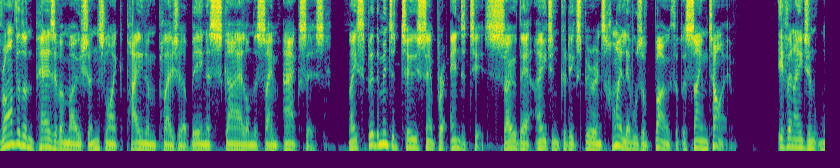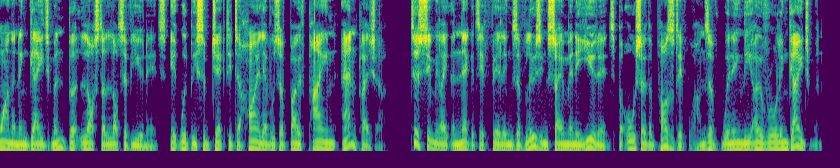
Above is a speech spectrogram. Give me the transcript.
Rather than pairs of emotions like pain and pleasure being a scale on the same axis, they split them into two separate entities so their agent could experience high levels of both at the same time. If an agent won an engagement but lost a lot of units, it would be subjected to high levels of both pain and pleasure to simulate the negative feelings of losing so many units but also the positive ones of winning the overall engagement.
